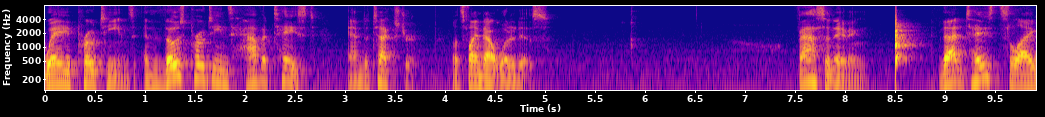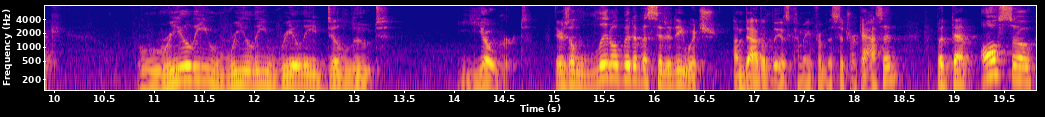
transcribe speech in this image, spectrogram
whey proteins. And those proteins have a taste and a texture. Let's find out what it is. Fascinating. That tastes like really, really, really dilute yogurt. There's a little bit of acidity, which undoubtedly is coming from the citric acid, but then also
